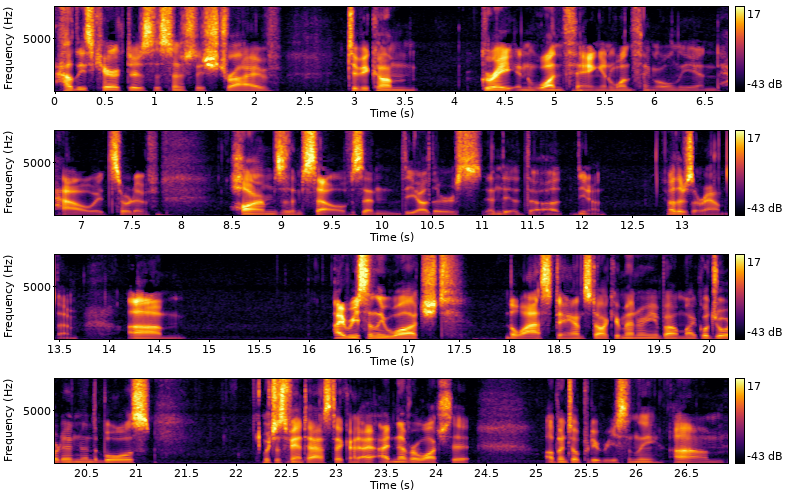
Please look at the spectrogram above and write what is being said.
how these characters essentially strive to become great in one thing and one thing only and how it sort of harms themselves and the others and the the uh, you know others around them. Um, I recently watched the Last Dance documentary about Michael Jordan and the Bulls which is fantastic. I I'd never watched it up until pretty recently. Um,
